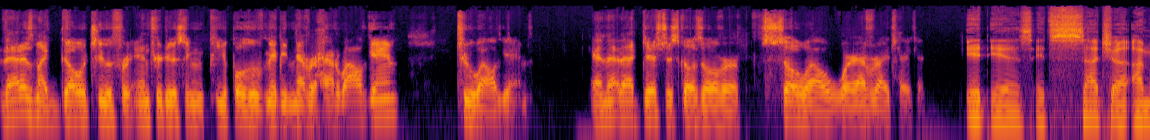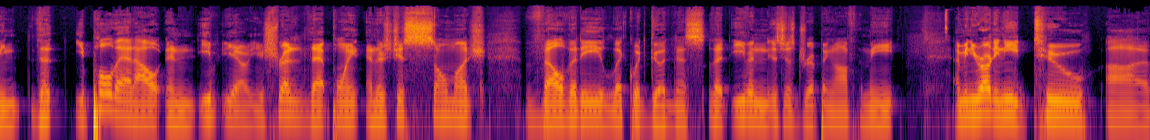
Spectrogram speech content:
that is my go-to for introducing people who've maybe never had wild game to wild game. And that, that dish just goes over so well wherever I take it. It is. It's such a. I mean, the you pull that out and you, you know you shred it at that point, and there's just so much velvety liquid goodness that even is just dripping off the meat. I mean, you already need two uh,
